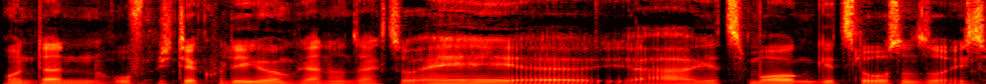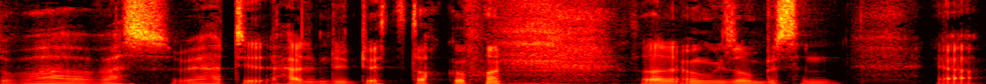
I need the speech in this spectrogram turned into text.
Und dann ruft mich der Kollege irgendwie an und sagt so, hey, äh, ja, jetzt morgen geht's los und so. Ich so, wow, was, wer hat, die- hat denn jetzt doch gewonnen? Sondern irgendwie so ein bisschen, ja.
